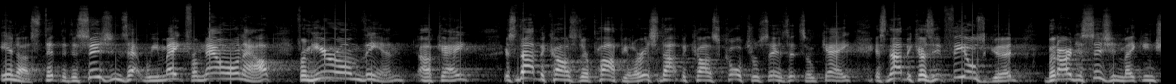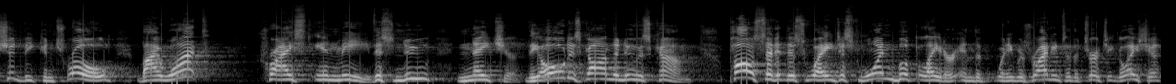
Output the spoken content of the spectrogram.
in us. That the decisions that we make from now on out, from here on then, okay, it's not because they're popular. It's not because culture says it's okay. It's not because it feels good, but our decision making should be controlled by what? Christ in me, this new nature. The old is gone, the new has come. Paul said it this way just one book later in the, when he was writing to the church at Galatia.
